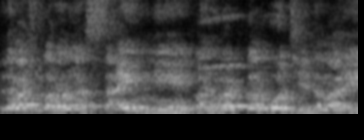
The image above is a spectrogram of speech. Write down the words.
તો તમારે શું કરવાનું? આ sin ને કન્વર્ટ કરવો છે તમારે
